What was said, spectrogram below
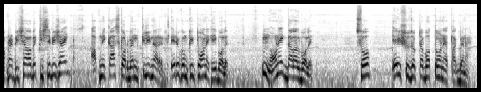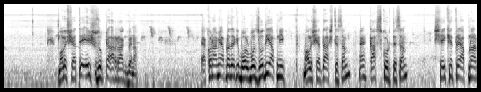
আপনার বিষয় হবে কৃষি বিষয় আপনি কাজ করবেন ক্লিনারের এরকম কিন্তু অনেকেই বলে। অনেক দালাল বলে। সো এই সুযোগটা বর্তমানে আর থাকবে না। মালয়েশিয়াতে এই সুযোগটা আর রাখবে না। এখন আমি আপনাদেরকে বলব, যদি আপনি মালয়েশিয়াতে আসতে চান হ্যাঁ কাজ করতে চান, সেই ক্ষেত্রে আপনার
